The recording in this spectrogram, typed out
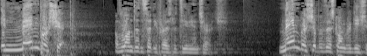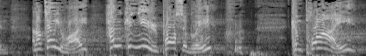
in membership of London City Presbyterian Church. Membership of this congregation. And I'll tell you why. How can you possibly comply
